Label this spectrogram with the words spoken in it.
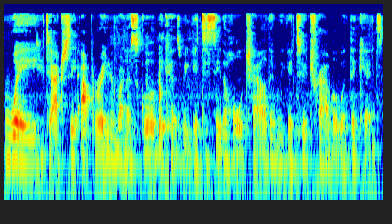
way to actually operate and run a school because we get to see the whole child and we get to travel with the kids.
